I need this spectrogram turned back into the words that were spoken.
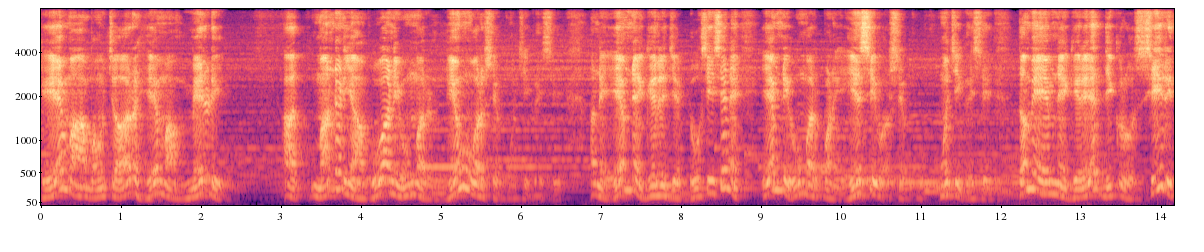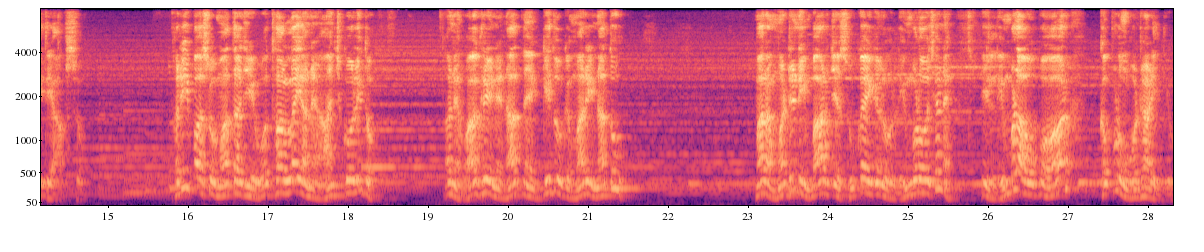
કે, હે માં ભૌચર હે માં મેલડી? આ માંડણિયા ભુવાની ઉંમર નેવું વર્ષે પહોંચી ગઈ છે. અને એમને ઘેરે જે ડોસી છે ને, એમની ઉંમર પણ એસી વર્ષે પહોંચી ગઈ છે. તમે એમને ઘેરે દીકરો સી રીતે આપશો? ફરી પાછો માતાજીએ ઓથાર લઈ અને આંચકો લીધો. અને વાઘરીને નાતને કીધું કે મારી નાતું, મારા મઢની બહાર જે સુકાઈ ગયેલો લીમડો છે ને, એ લીમડા ઉપર કપડું ઓઢાડી દો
